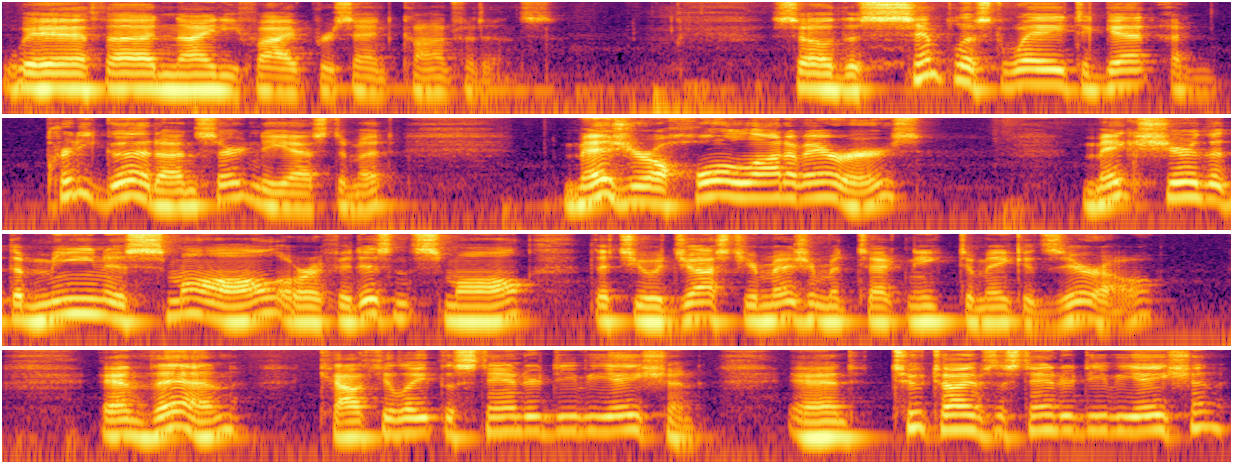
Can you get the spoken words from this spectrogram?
with a 95% confidence. So the simplest way to get a pretty good uncertainty estimate measure a whole lot of errors, make sure that the mean is small, or if it isn't small, that you adjust your measurement technique to make it zero, and then calculate the standard deviation. And two times the standard deviation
